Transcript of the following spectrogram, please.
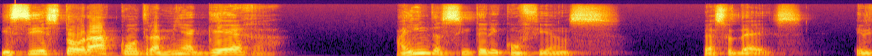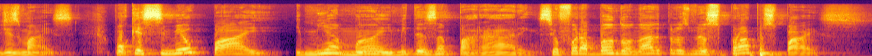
E se estourar contra a minha guerra, ainda assim terei confiança. Verso 10. Ele diz mais: Porque se meu pai e minha mãe me desampararem, se eu for abandonado pelos meus próprios pais,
